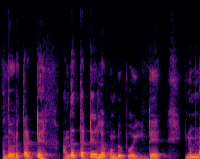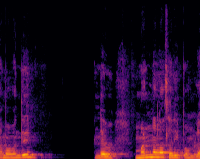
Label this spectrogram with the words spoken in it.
அந்த ஒரு தட்டு. அந்த தட்டுகளை கொண்டு போய்கிட்டு இன்னும் நம்ம வந்து இந்த மண்ணெல்லாம் சலிப்போம்ல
